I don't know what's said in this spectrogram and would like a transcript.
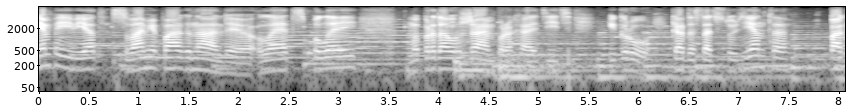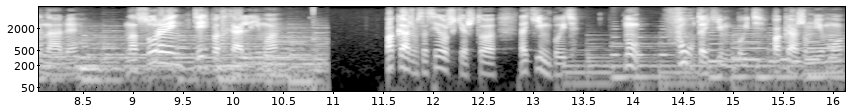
Всем привет, с вами Погнали Let's Play. Мы продолжаем проходить игру Как достать студента. Погнали. У нас уровень День подхалима. Покажем соседушке, что таким быть. Ну, фу таким быть. Покажем ему.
